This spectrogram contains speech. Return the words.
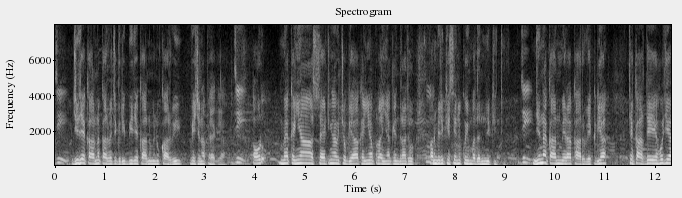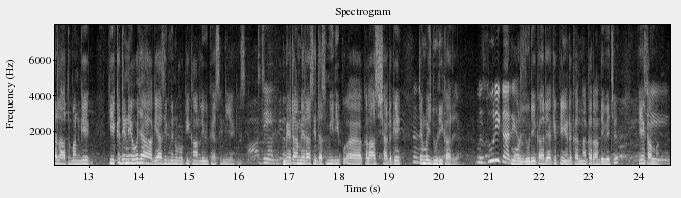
ਜੀ। ਜਿਹਦੇ ਕਾਰਨ ਘਰ ਵਿੱਚ ਗਰੀਬੀ ਦੇ ਕਾਰਨ ਮੈਨੂੰ ਘਰ ਵੀ ਵੇਚਣਾ ਪੈ ਗਿਆ। ਜੀ। ਔਰ ਮੈਂ ਕਈਆਂ ਸੋਸਾਇਟੀਆਂ ਵਿੱਚੋਂ ਗਿਆ ਕਈਆਂ ਭਲਾਈਆਂ ਕੇਂਦਰਾਂ 'ਚੋਂ ਪਰ ਮੇਰੀ ਕਿਸੇ ਨੇ ਕੋਈ ਮਦਦ ਨਹੀਂ ਕੀਤੀ। ਜੀ। ਜਿਨ੍ਹਾਂ ਕਾਰਨ ਮੇਰਾ ਘਰ ਵਿਕ ਗਿਆ ਤੇ ਘਰ ਦੇ ਇਹੋ ਜਿਹੇ ਹਾਲਾਤ ਬਣ ਗਏ ਕਿ ਇੱਕ ਦਿਨ ਇਹੋ ਜਿਹਾ ਆ ਗਿਆ ਸੀ ਮੈਨੂੰ ਰੋਟੀ ਖਾਣ ਲਈ ਵੀ ਪੈਸੇ ਨਹੀਂ ਹੈਗੇ ਸੀ। ਜੀ। ਬੇਟਾ ਮੇਰਾ ਸੀ 10ਵੀਂ ਦੀ ਕਲਾਸ ਛੱਡ ਕੇ ਤੇ ਮਜ਼ਦੂਰੀ ਕਰ ਰਿਹਾ। ਮਜ਼ਦੂਰੀ ਕਰ ਰਹੇ? ਹੋ ਮਜ਼ਦੂਰੀ ਕਰ ਰਿਹਾ ਕਿ ਪੇਂਟ ਕਰਨਾ ਘਰਾਂ ਦੇ ਵਿੱਚ ਇਹ ਕੰਮ। ਜੀ।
